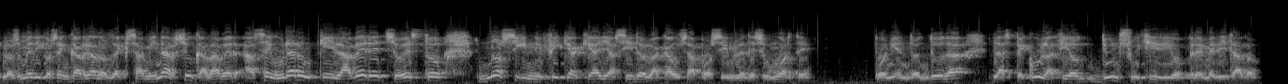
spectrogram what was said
los médicos encargados de examinar su cadáver aseguraron que el haber hecho esto no significa que haya sido la causa posible de su muerte, poniendo en duda la especulación de un suicidio premeditado.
